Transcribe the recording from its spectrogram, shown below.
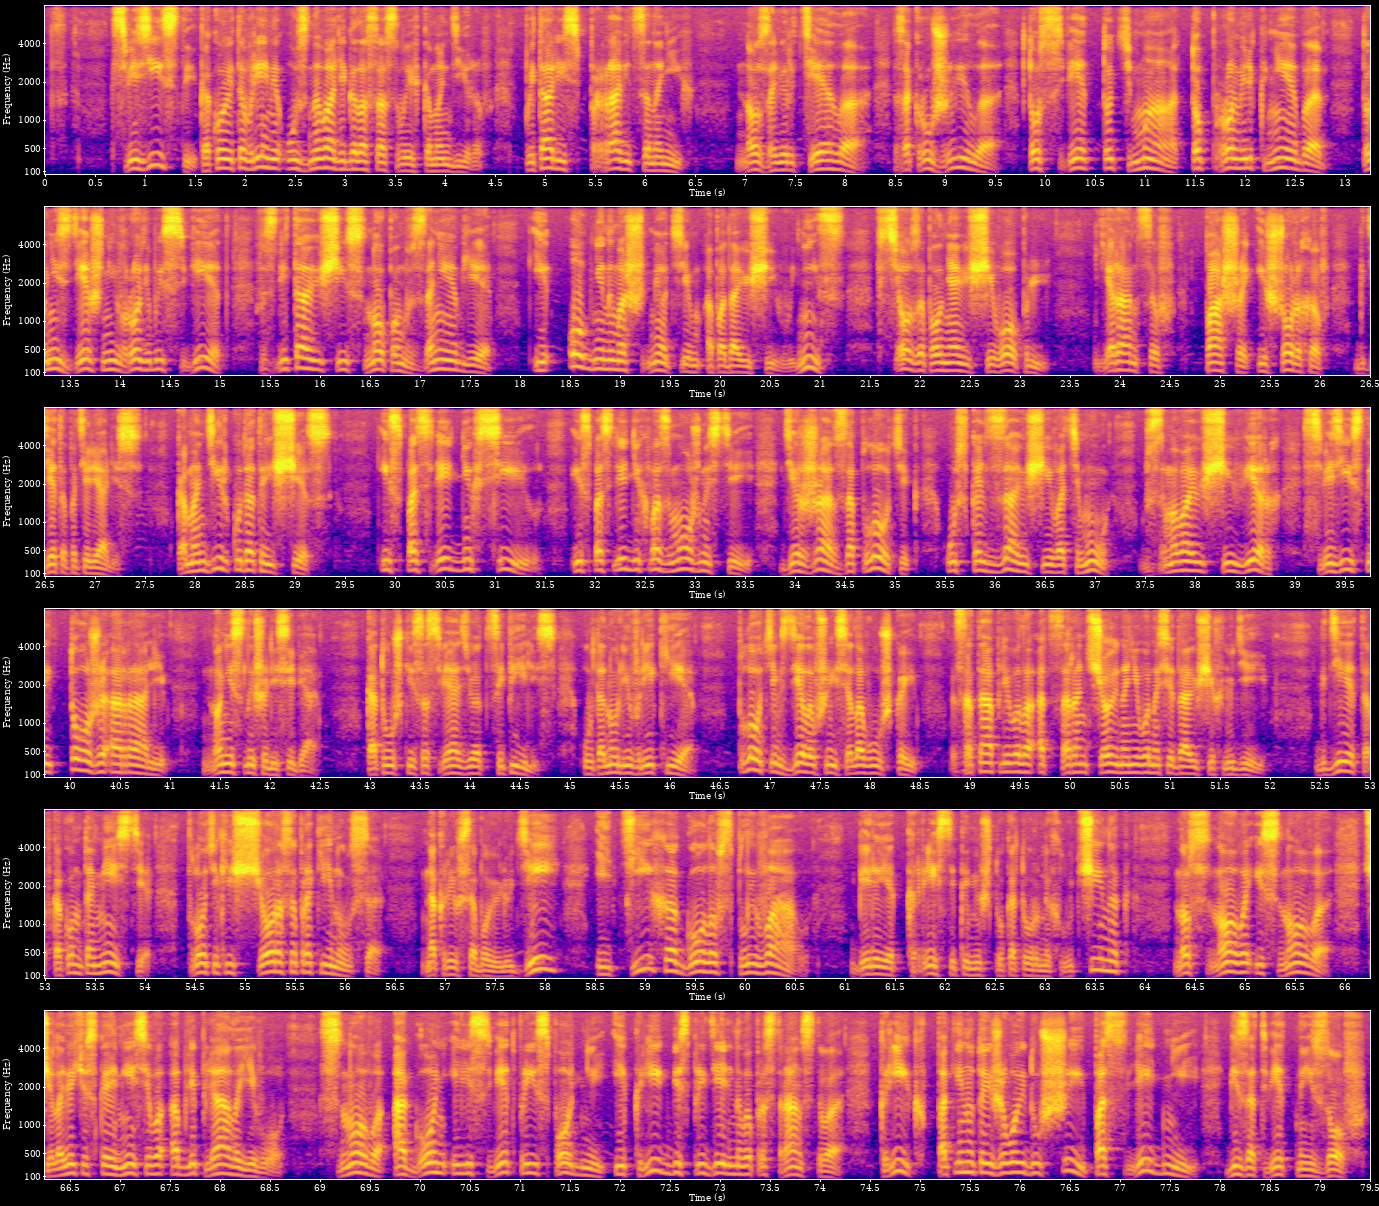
Связисты какое-то время узнавали голоса своих командиров, пытались правиться на них – но завертела, закружила, то свет, то тьма, то промельк неба, то нездешний вроде бы свет, взлетающий снопом в занебье и огненным ошметьем опадающий вниз, все заполняющий вопль. Яранцев, Паша и Шорохов где-то потерялись. Командир куда-то исчез — из последних сил, из последних возможностей, держа за плотик, ускользающий во тьму, взмывающий вверх, связисты тоже орали, но не слышали себя. Катушки со связью отцепились, утонули в реке. Плотик, сделавшийся ловушкой, затапливало от саранчой на него наседающих людей. Где-то, в каком-то месте, плотик еще раз опрокинулся — накрыв собою людей, и тихо голов всплывал, белея крестиками штукатурных лучинок, но снова и снова человеческое месиво облепляло его, снова огонь или свет преисподней и крик беспредельного пространства, крик покинутой живой души, последний безответный зов.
